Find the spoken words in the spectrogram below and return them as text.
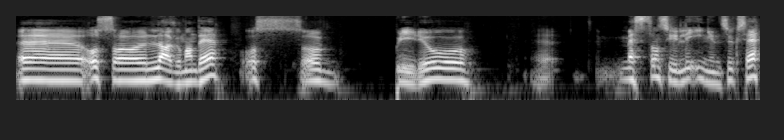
Eh, og så lager man det, og så blir det jo eh, mest sannsynlig ingen suksess.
